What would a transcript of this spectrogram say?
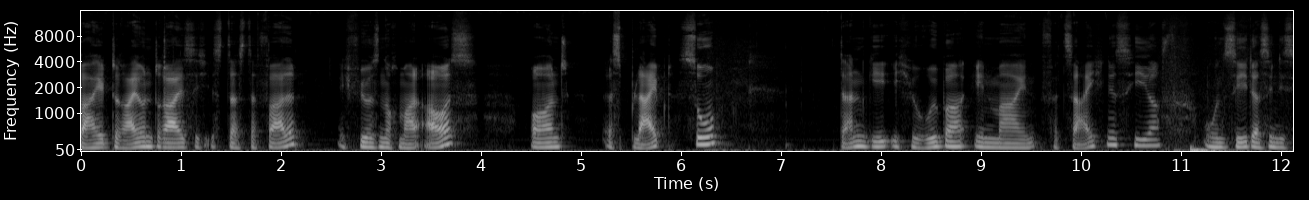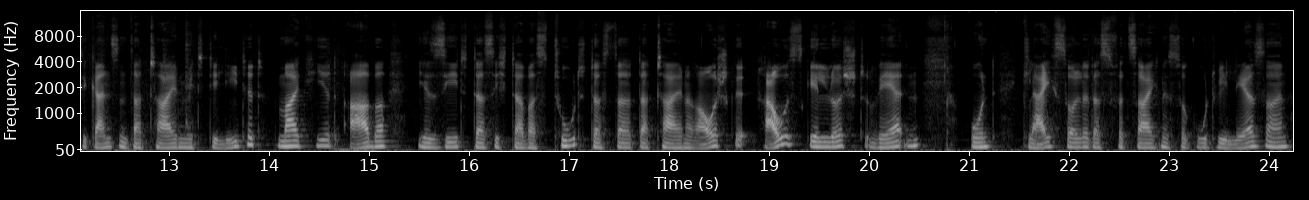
Bei 33 ist das der Fall. Ich führe es nochmal aus und es bleibt so. Dann gehe ich rüber in mein Verzeichnis hier und sehe, da sind diese ganzen Dateien mit Deleted markiert, aber ihr seht, dass sich da was tut, dass da Dateien rausgelöscht werden und gleich sollte das Verzeichnis so gut wie leer sein,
